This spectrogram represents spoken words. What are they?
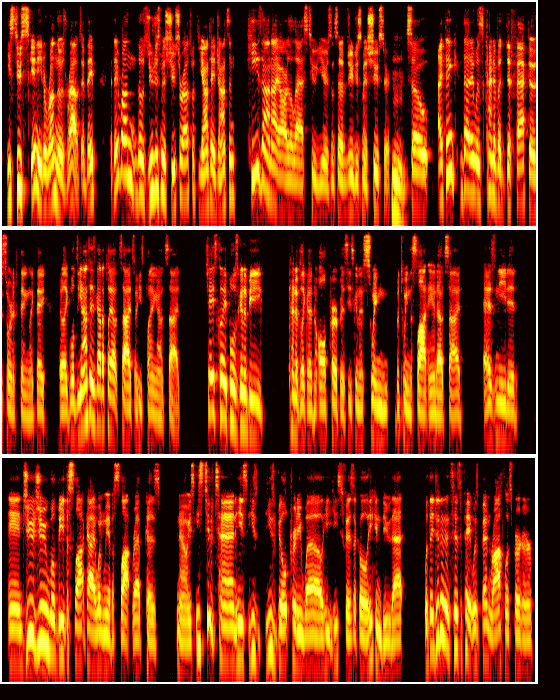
he's too skinny to run those routes. If they if they run those Juju Smith Schuster routes with Diontae Johnson, he's on IR the last two years instead of Juju Smith Schuster. Hmm. So I think that it was kind of a de facto sort of thing. Like they they're like, well, Diontae's got to play outside, so he's playing outside. Chase Claypool is going to be kind of like an all-purpose. He's going to swing between the slot and outside as needed. And Juju will be the slot guy when we have a slot rep because you know he's he's two ten. He's he's he's built pretty well. He he's physical. He can do that. What they didn't anticipate was Ben Roethlisberger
